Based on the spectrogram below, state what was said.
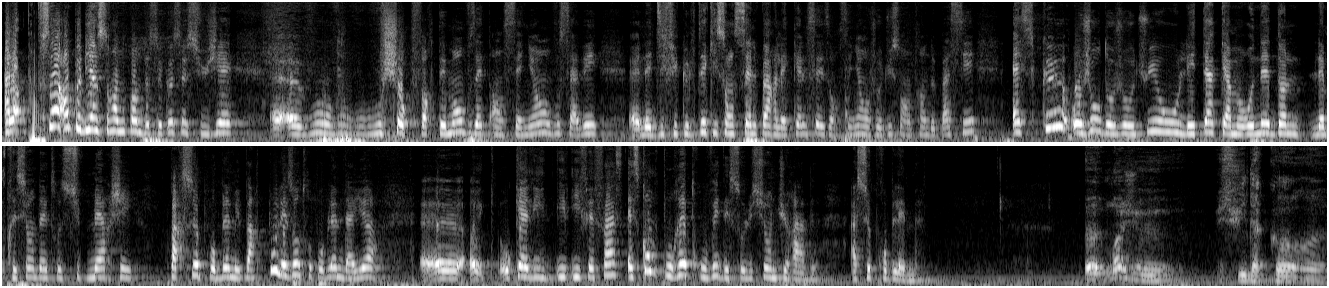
Alors, pour ça, on peut bien se rendre compte de ce que ce sujet euh, euh, vous, choque fortement. Vous êtes enseignant, vous savez euh, les difficultés qui sont celles par lesquelles ces enseignants aujourd'hui sont en train de passer. Est-ce que au jour d'aujourd'hui, où l'État camerounais donne l'impression d'être submergé par ce problème et par tous les autres problèmes d'ailleurs auxquels il, fait face, est-ce qu'on pourrait trouver des solutions durables à ce problème? Moi, je suis d'accord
